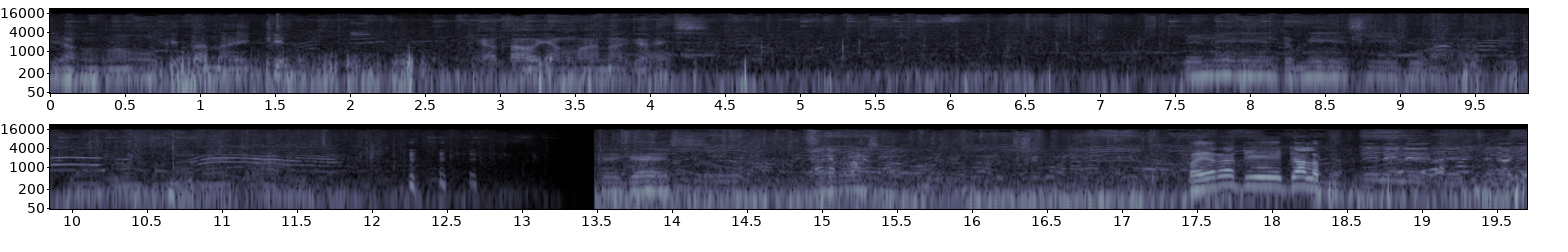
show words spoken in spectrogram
Yang mau kita naikin. Nggak tahu yang mana guys. Ini demi si buah hati yang belum pernah naik perahu. Oke guys. Langsung bayarnya di dalam ya? Nih, nih, nih, sini aja.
